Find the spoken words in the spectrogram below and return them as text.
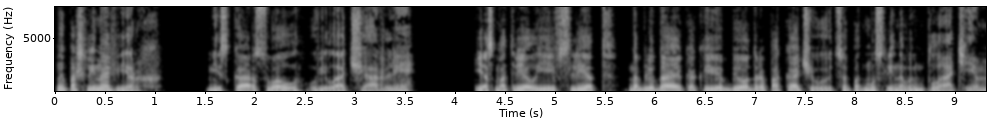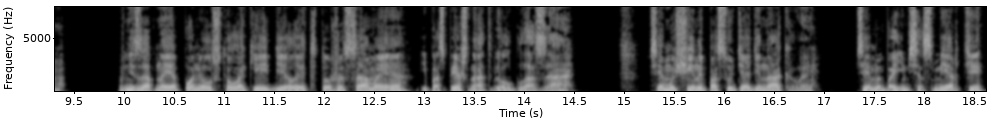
Мы пошли наверх. Мисс Карсуэлл увела Чарли. Я смотрел ей вслед, наблюдая, как ее бедра покачиваются под муслиновым платьем. Внезапно я понял, что лакей делает то же самое, и поспешно отвел глаза. Все мужчины, по сути, одинаковы. Все мы боимся смерти,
